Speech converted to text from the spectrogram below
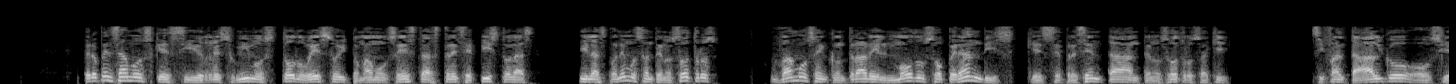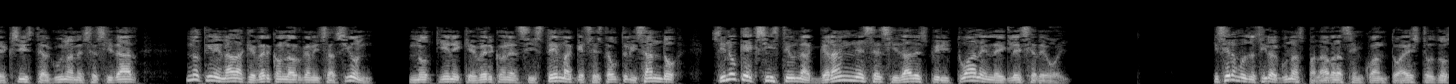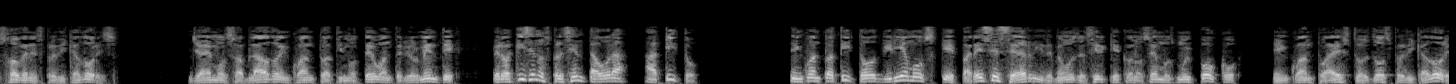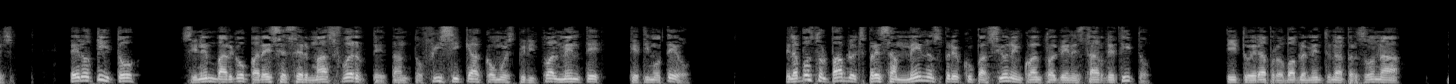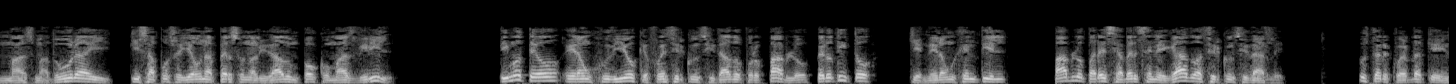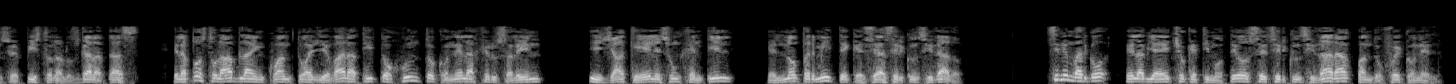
Pero pensamos que si resumimos todo eso y tomamos estas tres epístolas y las ponemos ante nosotros, vamos a encontrar el modus operandis que se presenta ante nosotros aquí. Si falta algo o si existe alguna necesidad, no tiene nada que ver con la organización, no tiene que ver con el sistema que se está utilizando, sino que existe una gran necesidad espiritual en la iglesia de hoy. Quisiéramos decir algunas palabras en cuanto a estos dos jóvenes predicadores. Ya hemos hablado en cuanto a Timoteo anteriormente, pero aquí se nos presenta ahora a Tito, en cuanto a Tito, diríamos que parece ser, y debemos decir que conocemos muy poco en cuanto a estos dos predicadores. Pero Tito, sin embargo, parece ser más fuerte, tanto física como espiritualmente, que Timoteo. El apóstol Pablo expresa menos preocupación en cuanto al bienestar de Tito. Tito era probablemente una persona más madura y quizá poseía una personalidad un poco más viril. Timoteo era un judío que fue circuncidado por Pablo, pero Tito quien era un gentil, Pablo parece haberse negado a circuncidarle. Usted recuerda que en su epístola a los Gálatas, el apóstol habla en cuanto a llevar a Tito junto con él a Jerusalén, y ya que él es un gentil, él no permite que sea circuncidado. Sin embargo, él había hecho que Timoteo se circuncidara cuando fue con él.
